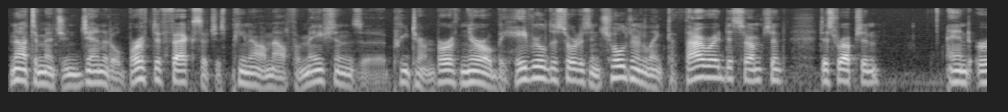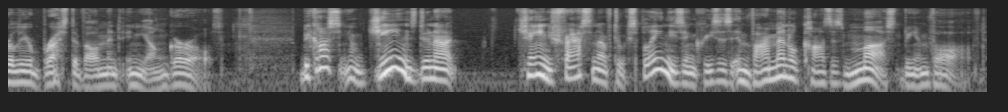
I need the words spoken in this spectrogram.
Not to mention genital birth defects, such as penile malformations, uh, preterm birth, neurobehavioral disorders in children linked to thyroid disruption, disruption and earlier breast development in young girls. Because you know, genes do not change fast enough to explain these increases, environmental causes must be involved.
